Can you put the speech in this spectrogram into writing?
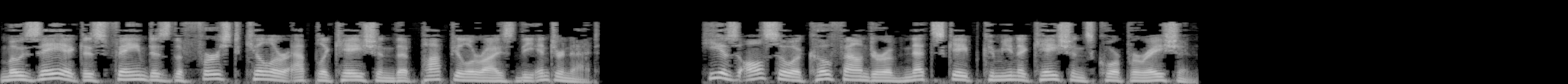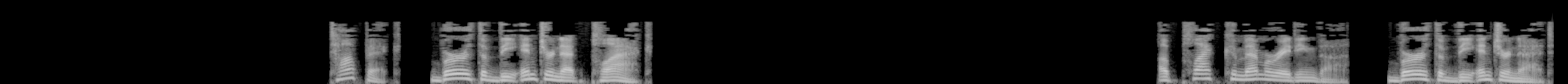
Mosaic is famed as the first killer application that popularized the Internet. He is also a co-founder of Netscape Communications Corporation. Birth of the Internet plaque A plaque commemorating the birth of the Internet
